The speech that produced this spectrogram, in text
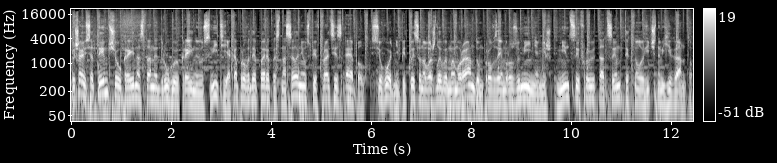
Пишаюся тим, що Україна стане другою країною у світі, яка проведе перепис населення у співпраці з Apple. Сьогодні підписано важливий меморандум про взаєморозуміння між мінцифрою та цим технологічним гігантом.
